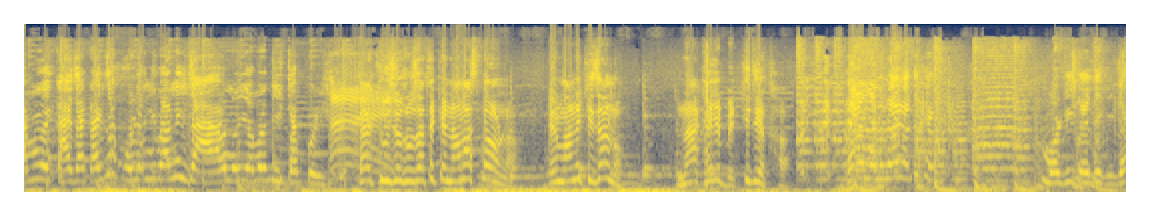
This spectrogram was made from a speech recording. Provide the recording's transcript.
আমি ওই কাজা টাইজা পড়ে নিবানি যা ওই আমরা ডিস্টার্ব করিস। তাই তুই যে রোজা থেকে নামাজ পড়ো না এর মানে কি জানো? না খাইয়ে বেটকি দিয়ে থা। হ্যাঁ মনে হয় এদিকে। দেখি যা।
